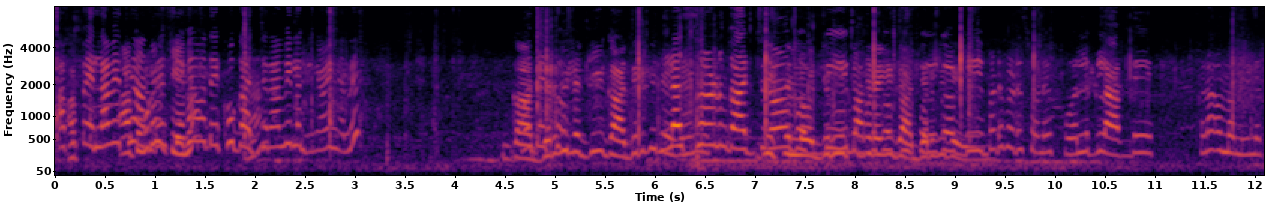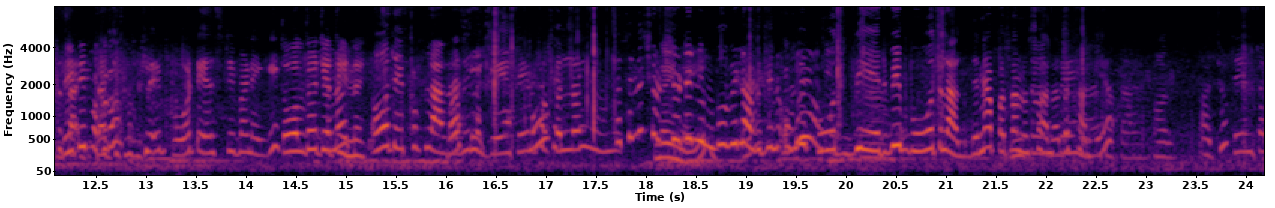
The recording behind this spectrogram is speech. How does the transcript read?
ਆਪਾਂ ਪਹਿਲਾਂ ਵੀ ਇੱਥੇ ਆਉਂਦੇ ਸੀ ਉਹ ਦੇਖੋ ਗਾਜਰਾਂ ਵੀ ਲੱਗੀਆਂ ਹੋਈਆਂ ਨੇ। ਗਾਜਰ ਵੀ ਲੱਗੀ ਗਾਜਰ ਵੀ ਲੈ ਲੈਣੀ। ਲਸਣ ਗਾਜਰਾਂ ਇੱਕ ਗੋਭੀ, ਨੌਜਰੂ ਚ ਗਾਜਰ ਵੀ ਫੁੱਲ ਗਈ। ਬੜੇ ਬੜੇ ਸੋਹਣੇ ਫੁੱਲ ਗੁਲਾਬ ਦੇ ਹਨਾ ਮੰਮੀ ਨੇ ਤਾਂ ਦੀਦੀ ਪਕੜੋ। ਲਈ ਬਹੁਤ ਟੇਸਟੀ ਬਣੇਗੀ। ਤੋਲ ਦੋ ਜੇ ਤਿੰਨ। ਉਹ ਦੇਖੋ ਫਲਾਵਰ ਵੀ ਲੱਗੇ ਆ। ਉਹ ਫੁੱਲ ਹੀ ਹੁਣ। ਪਤਾ ਨਾ ਛੋਟੇ ਛੋਟੇ ਨਿੰਬੂ ਵੀ ਲੱਗਦੇ ਨੇ ਉਹ ਵੀ ਬਹੁਤ ਦੇਰ ਵੀ ਬਹੁਤ ਲੱਗਦੇ ਨੇ ਆਪਾਂ ਤੁਹਾਨੂੰ ਸਾਰਾ ਦਿਖਾਉਂਦੇ ਆ ਆਜੋ। ਤਿੰਨ ਤਾਂ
